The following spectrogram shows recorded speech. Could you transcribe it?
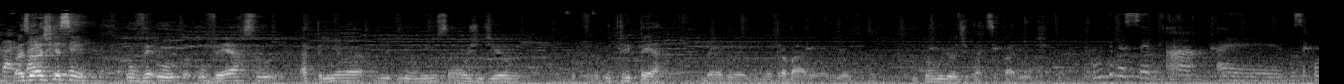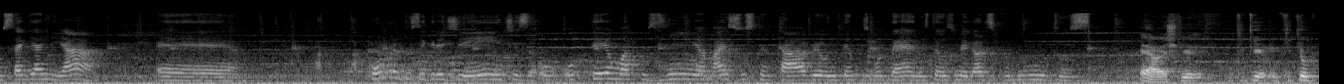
Vai, mas vai eu acho que assim, o, o, o verso, a prima e, e o Ninho são hoje em dia o, o tripé né, do, do, meu trabalho. Eu fico orgulhoso de participar deles. Como que você, ah, é, você consegue aliar é, compra dos ingredientes ou, ou, ter uma cozinha mais sustentável em tempos modernos, ter os melhores produtos? É, eu acho que o que, que o que, que eu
